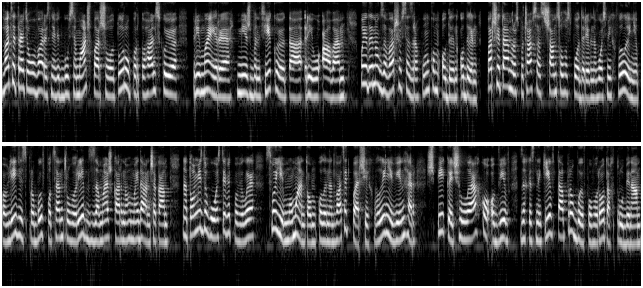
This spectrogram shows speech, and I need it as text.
23 вересня відбувся матч першого туру португальської прімейри між Бенфікою та Ріу Аве. Поєдинок завершився з рахунком 1-1. Перший тайм розпочався з шансу господарів на восьмій хвилині. Павлідіс пробив по центру воріт за меж карного майданчика. Натомість гості відповіли своїм моментом, коли на 21-й хвилині Вінгер Шпікич легко обвів захисників та пробив по воротах Трубіна.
